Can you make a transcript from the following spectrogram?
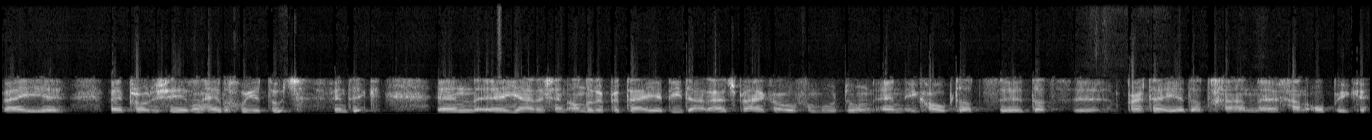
Wij, eh, wij produceren een hele goede toets, vind ik. En eh, ja, er zijn andere partijen die daar uitspraken over moeten doen. En ik hoop dat, eh, dat partijen dat gaan, gaan oppikken.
